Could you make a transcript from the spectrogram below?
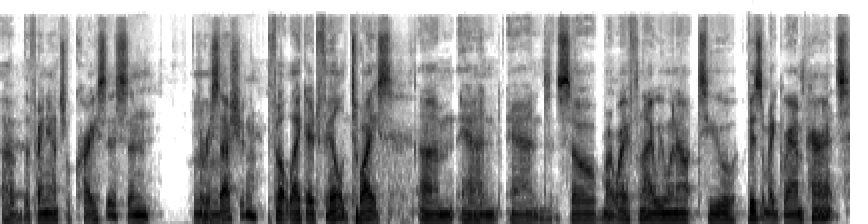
of the financial crisis and the Mhm. recession felt like i'd failed twice um, and and so my wife and i we went out to visit my grandparents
